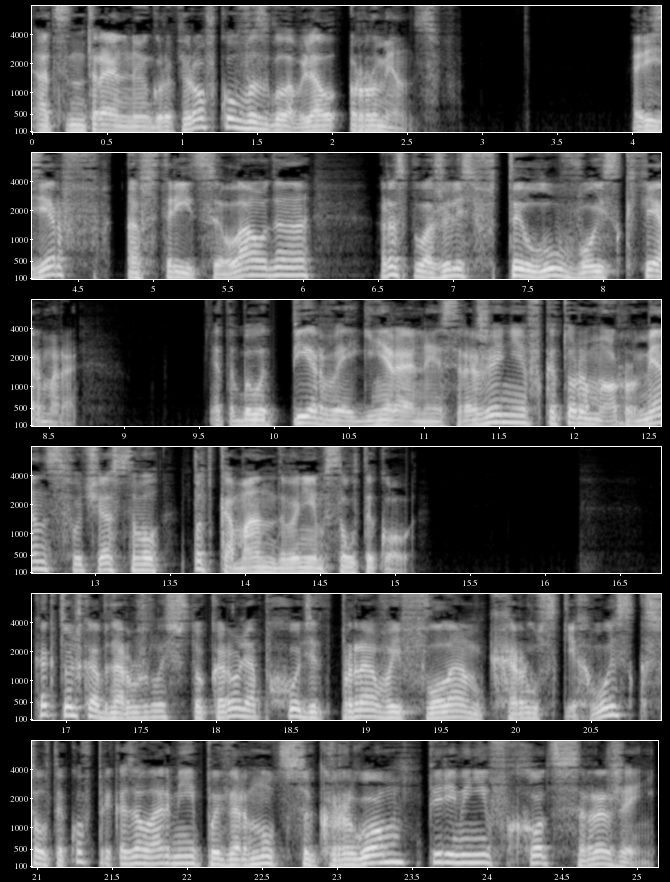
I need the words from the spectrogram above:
а центральную группировку возглавлял Румянцев. Резерв, австрийцы Лаудена, расположились в тылу войск Фермера. Это было первое генеральное сражение, в котором Румянцев участвовал под командованием Салтыкова. Как только обнаружилось, что король обходит правый фланг русских войск, Салтыков приказал армии повернуться кругом, переменив ход сражения.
